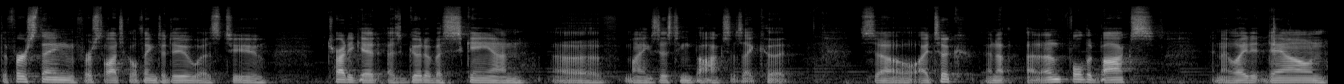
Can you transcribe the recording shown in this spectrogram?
the first thing, first logical thing to do was to try to get as good of a scan of my existing box as I could. So I took an, an unfolded box and I laid it down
